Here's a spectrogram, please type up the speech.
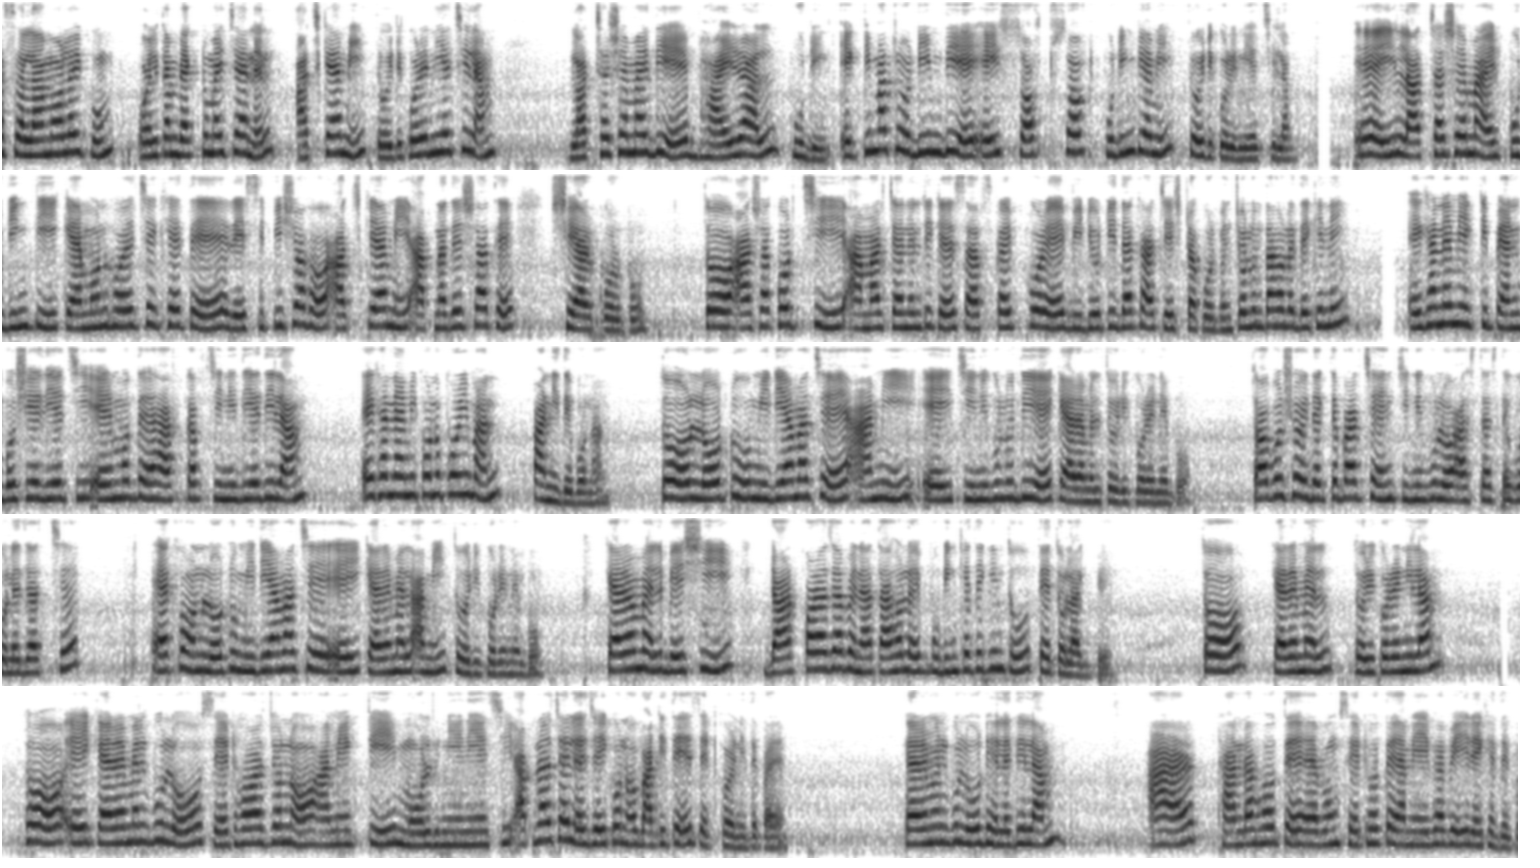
আসসালামু আলাইকুম, welcome back to my channel. আজকে আমি তৈরি করে নিয়েছিলাম লাচ্ছা সেমাই দিয়ে ভাইরাল পুডিং। একটি মাত্র ডিম দিয়ে এই সফট সফট পুডিংটি আমি তৈরি করে নিয়েছিলাম। এই লাচ্ছা সেমাইয়ের পুডিংটি কেমন হয়েছে খেতে রেসিপি সহ আজকে আমি আপনাদের সাথে শেয়ার করব। তো আশা করছি আমার চ্যানেলটিকে সাবস্ক্রাইব করে ভিডিওটি দেখার চেষ্টা করবেন। চলুন তাহলে দেখে নেই। এখানে আমি একটি প্যান বসিয়ে দিয়েছি। এর মধ্যে হাফ কাপ চিনি দিয়ে দিলাম। এখানে আমি কোনো পরিমাণ পানি দেব না। তো লো টু মিডিয়াম আছে, আমি এই চিনিগুলো দিয়ে ক্যারামেল তৈরি করে নেব। তো অবশ্যই দেখতে পাচ্ছেন চিনিগুলো আস্তে আস্তে গলে যাচ্ছে। এখন লো টু মিডিয়াম আছে, এই ক্যারামেল আমি তৈরি করে নেব। ক্যারামেল বেশি ডার্ক করা যাবে না, তাহলে পুডিং খেতে কিন্তু তেতো লাগবে। তো ক্যারামেল তৈরি করে নিলাম। তো এই ক্যারামেলগুলো সেট হওয়ার জন্য আমি একটি মোল্ড নিয়ে নিয়েছি। আপনারা চাইলে যে কোনো বাটিতে সেট করে নিতে পারেন। ক্যারামেলগুলো ঢেলে দিলাম। আর ঠান্ডা হতে এবং সেট হতে আমি এইভাবেই রেখে দেব।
